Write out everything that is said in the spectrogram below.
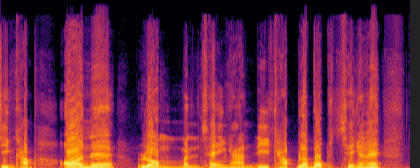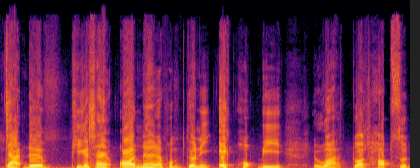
จริงครับ Honor รอมมันใช้งานดีครับ ระบบใช้งานง่ายจากเดิมพี่ก็ใช้ Honor นะผมตัวนี้ X6B หรือว่าตัวท็อปสุด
